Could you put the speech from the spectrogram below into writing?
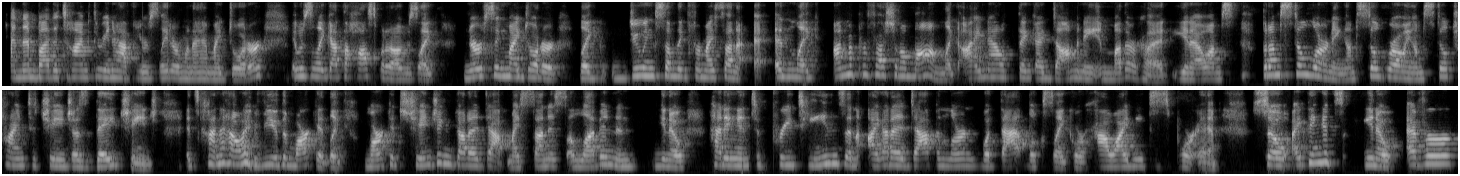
and then by the time three and a half years later when i had my daughter it was like at the hospital i was like nursing my daughter like doing something for my son. And like i'm a professional mom. Like i now think i dominate in motherhood you know? I'm but i'm still learning. I'm still growing. I'm still trying to change as they change. It's kind of how i view the market. Like market's changing. Got to adapt. My son is 11 and you know heading into preteens and i got to adapt and learn what that looks like or how i need to support him. So i think it's you know ever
